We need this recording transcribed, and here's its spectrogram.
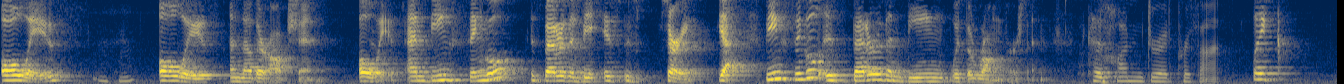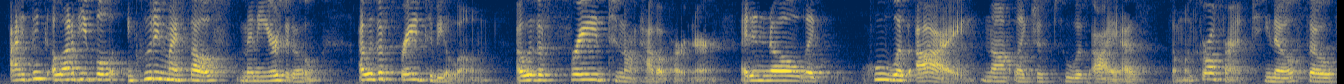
always, mm-hmm. always another option. Always. And being single is better than being is, is sorry, yeah. Being single is better than being with the wrong person. Because hundred percent. Like I think a lot of people, including myself many years ago, I was afraid to be alone. I was afraid to not have a partner. I didn't know, like, who was I, not like just who was I as someone's girlfriend, you know? So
